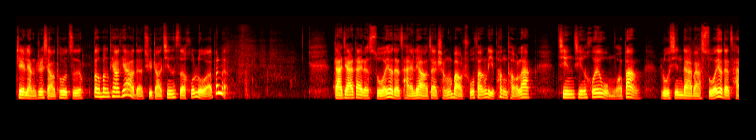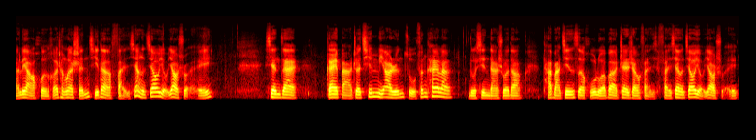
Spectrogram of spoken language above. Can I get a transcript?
这两只小兔子蹦蹦跳跳的去找金色胡萝卜了。大家带着所有的材料在城堡厨房里碰头啦，轻轻挥舞魔棒，鲁辛达把所有的材料混合成了神奇的反向交友药水。现在，该把这亲密二人组分开了。”露辛达说道。他把金色胡萝卜蘸上反反向交友药水，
